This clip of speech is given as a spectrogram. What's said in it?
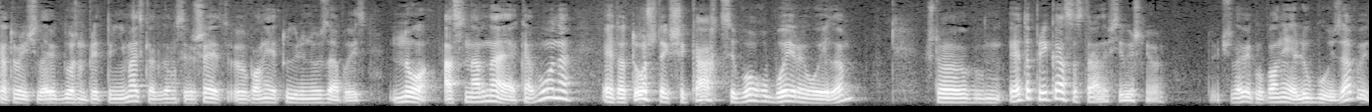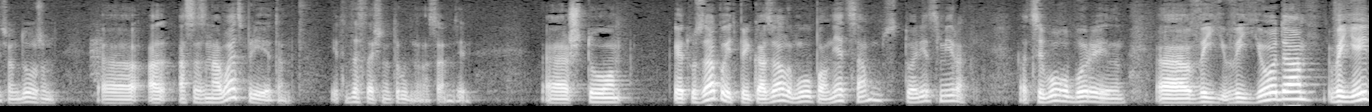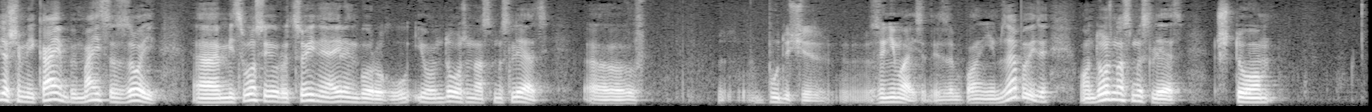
которые человек должен предпринимать, когда он совершает, выполняет ту или иную заповедь. Но основная кавона – это то, что шиках цивогу бойры ойлам, что это приказ со стороны Всевышнего. Человек, выполняя любую заповедь, он должен э, осознавать при этом, это достаточно трудно на самом деле, э, что эту заповедь приказал ему выполнять сам Творец мира. Цивогу Борейлем. Э, Вейода, Вейеда Шамикаем Бимайса Зой Мицвос и Руцойный Айлен Боругу. И он должен осмыслять будучи занимаясь этой выполнением заповеди, он должен осмыслять, что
